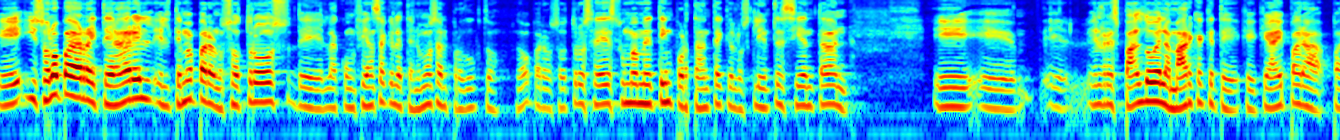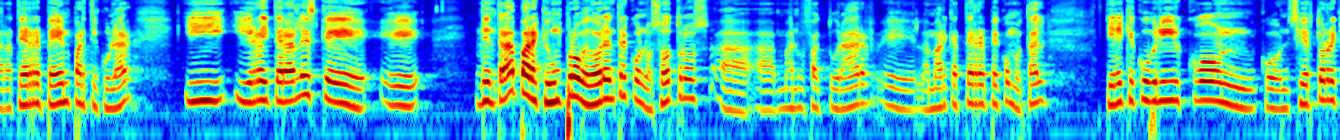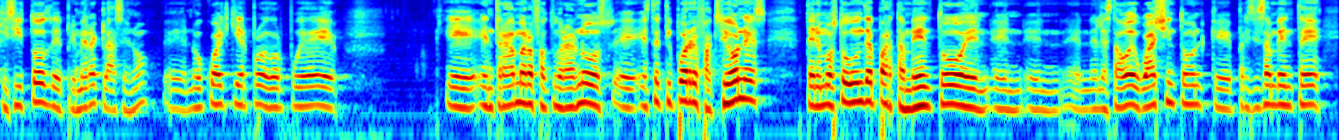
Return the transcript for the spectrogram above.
Eh, y solo para reiterar el, el, tema para nosotros de la confianza que le tenemos al producto, ¿no? Para nosotros es sumamente importante que los clientes sientan eh, eh, el, respaldo de la marca que, te, hay para, para, TRP en particular. Y, reiterarles que eh, de entrada para que un proveedor entre con nosotros a, manufacturar la marca TRP como tal, tiene que cubrir con, con ciertos requisitos de primera clase, ¿no? no cualquier proveedor puede entrar a manufacturarnos este tipo de refacciones. Tenemos todo un departamento en, el estado de Washington que precisamente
